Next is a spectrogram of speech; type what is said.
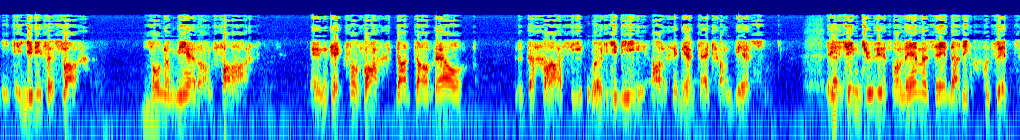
hierdie verslag sonder meer aanvaar. En ek verwag dat daar wel litigasie oor hierdie aangeleentheid gaan wees. Ek sien Julius van Lemme sê dat die grondwet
